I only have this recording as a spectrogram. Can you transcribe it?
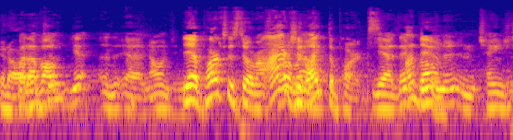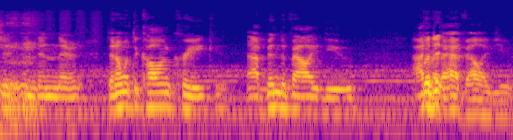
In But I've all, Arlington? yeah, uh, uh, in Arlington. Yeah, Parks is still around. I Still actually around. like the parks. Yeah, they've I grown do. it and changed it, and then there. Then I went to Collin Creek. I've been to Valley View. I'd But rather it- have Valley View.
